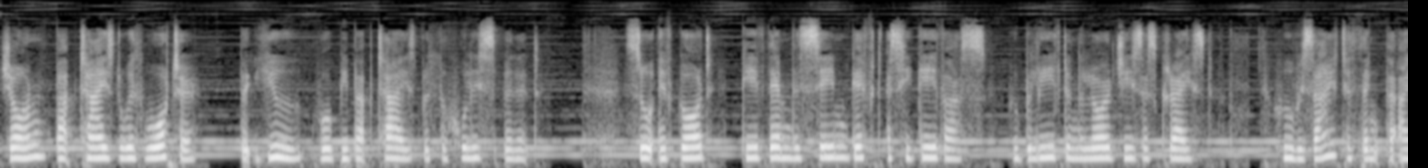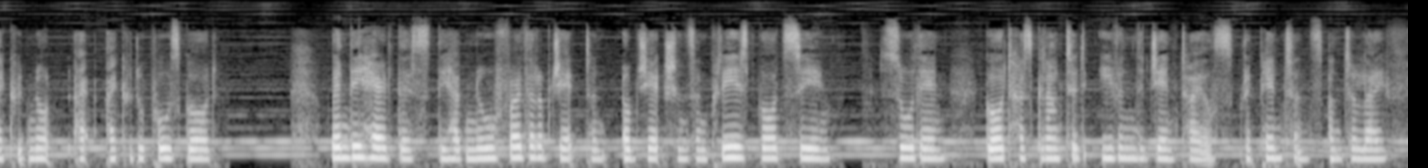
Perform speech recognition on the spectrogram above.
John baptized with water, but you will be baptized with the Holy Spirit. So if God gave them the same gift as He gave us, who believed in the Lord Jesus Christ, who was I to think that I could not I, I could oppose God? When they heard this, they had no further object, objections and praised God, saying, So then, God has granted even the Gentiles repentance unto life.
